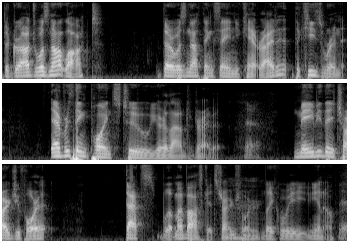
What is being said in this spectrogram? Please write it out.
the garage was not locked. There was nothing saying you can't ride it. The keys were in it. Everything points to you're allowed to drive it. Yeah. Maybe they charge you for it. That's what my boss gets charged for. Mhm. Like we, you know. Yeah.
